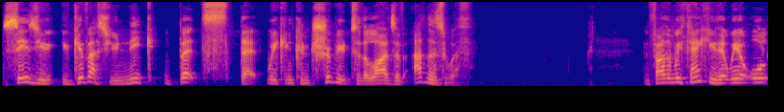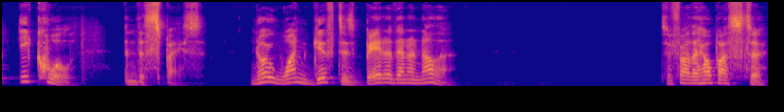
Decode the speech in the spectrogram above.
Says you, you give us unique bits that we can contribute to the lives of others with. And Father, we thank you that we are all equal in this space. No one gift is better than another. So, Father, help us to,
